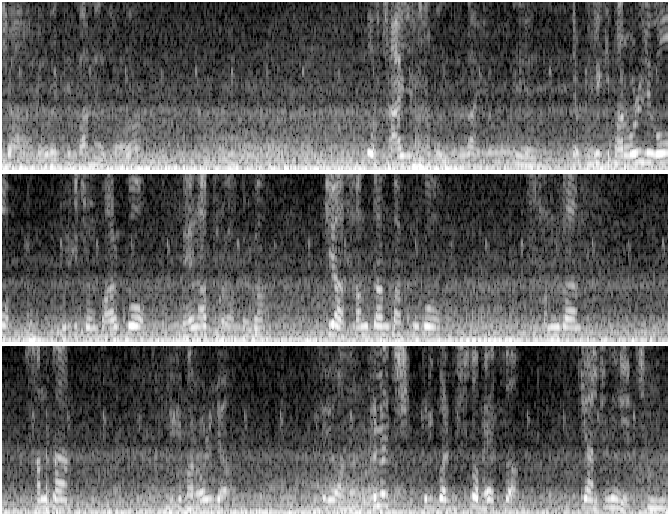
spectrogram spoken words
자 요렇게 가면서 또 좌회전 차선 들어가 이렇게 예. 이제 브레이크 바로 올리고 브레이크 좀 밟고 맨 앞으로 가 들어가 기아 3단 바꾸고 3단 3단 브레이크 바로 올려 여기 와서 클러치 브레이크 밟고 스톱했어 기아 중립 정.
